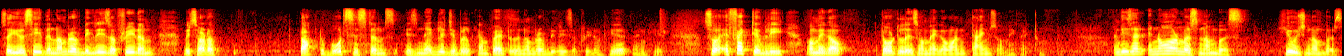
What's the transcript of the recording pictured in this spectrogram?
So you see the number of degrees of freedom which sort of talk to both systems is negligible compared to the number of degrees of freedom here and here. So effectively omega total is omega 1 times omega 2 and these are enormous numbers, huge numbers.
